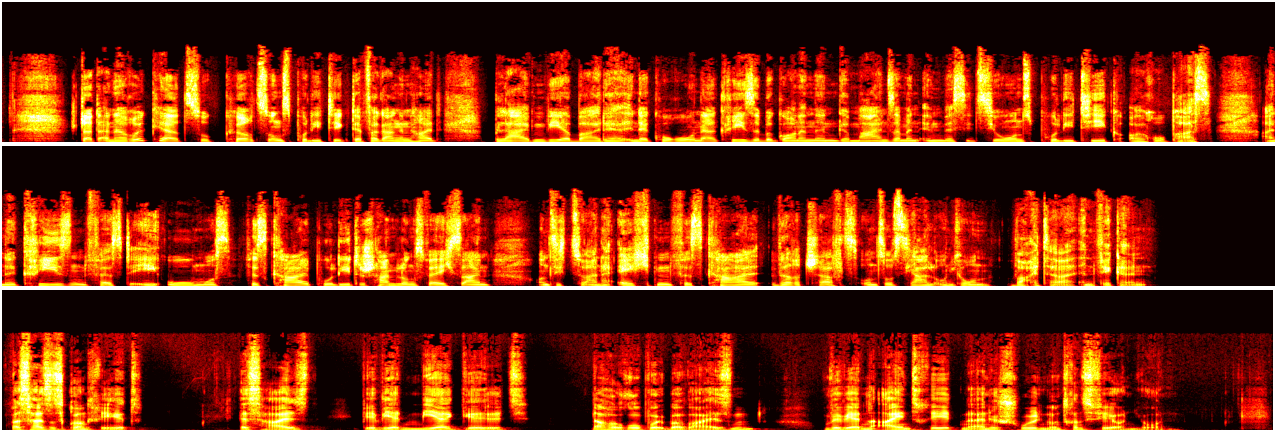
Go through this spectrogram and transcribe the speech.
Statt einer Rückkehr zur Kürzungspolitik der Vergangenheit bleiben wir bei der in der Corona-Krise begonnenen gemeinsamen Investitionspolitik Europas. Eine krisenfeste EU muss fiskalpolitisch handlungsfähig sein und sich zu einer echten Fiskal-, Wirtschafts- und Sozialunion weiterentwickeln. Was heißt es konkret? Es heißt, wir werden mehr Geld nach Europa überweisen und wir werden eintreten in eine Schulden- und Transferunion.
